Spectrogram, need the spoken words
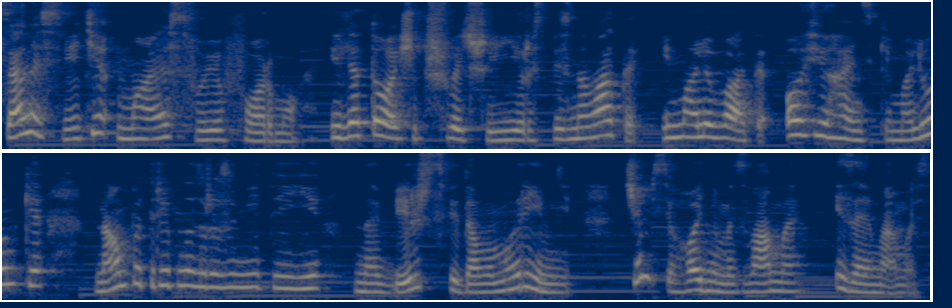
Все на світі має свою форму, і для того, щоб швидше її розпізнавати і малювати офіганські малюнки, нам потрібно зрозуміти її на більш свідомому рівні, чим сьогодні ми з вами і займемось.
